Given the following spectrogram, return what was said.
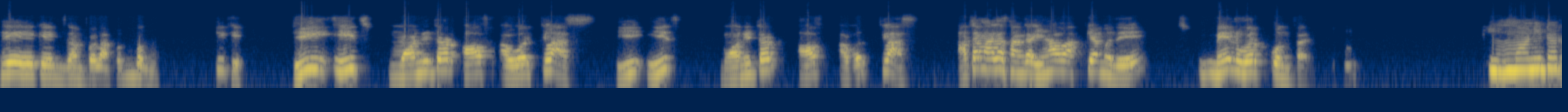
हे एक एक्झाम्पल आपण बघू. ठीक आहे? He is monitor of our class he is monitor of our class आता मला सांगा ह्या वाक्यामध्ये मेन वर्ब कोणता आहे? मॉनिटर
